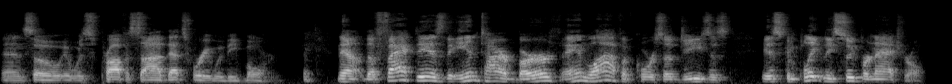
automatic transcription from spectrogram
And so it was prophesied that's where he would be born. Now, the fact is, the entire birth and life, of course, of Jesus is completely supernatural.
